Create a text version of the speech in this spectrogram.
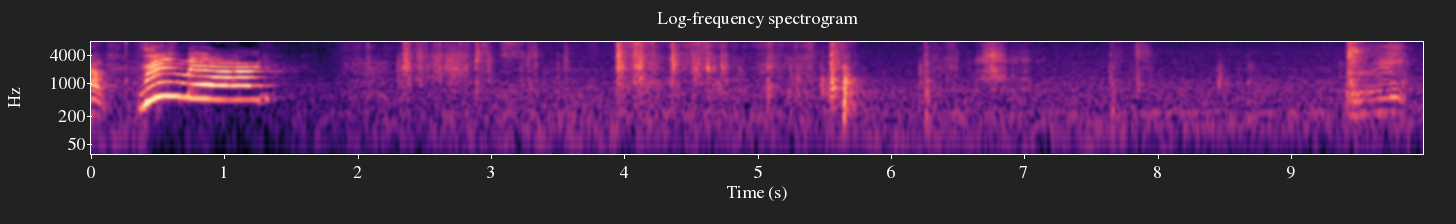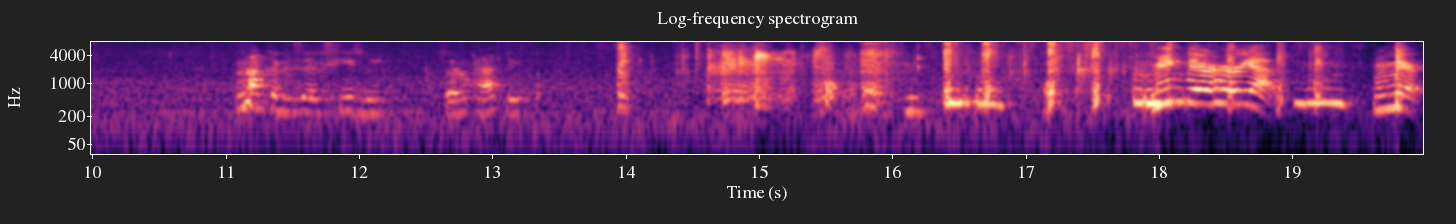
um, Ringbird! I'm not gonna say excuse me, so I don't have to. Ring Bear, hurry up. Ring Bear,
